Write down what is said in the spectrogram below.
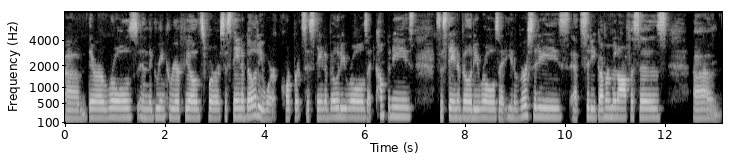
Um, there are roles in the green career fields for sustainability work, corporate sustainability roles at companies, sustainability roles at universities, at city government offices, um,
